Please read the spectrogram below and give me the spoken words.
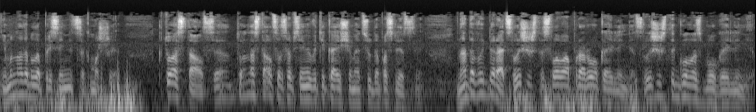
Ему надо было присоединиться к Маше. Кто остался, то он остался со всеми вытекающими отсюда последствиями. Надо выбирать, слышишь ты слова пророка или нет, слышишь ты голос Бога или нет.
